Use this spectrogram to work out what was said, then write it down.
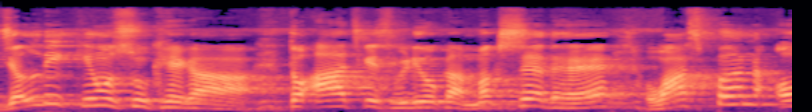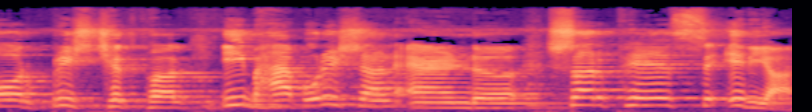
जल्दी क्यों सूखेगा? तो आज के इस वीडियो का मकसद है वाष्पन और पृष्ठ क्षेत्रफल इवेपोरेशन एंड सरफेस एरिया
